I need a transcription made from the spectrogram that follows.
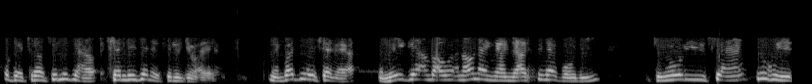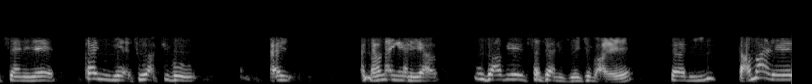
ဟုတ်ကဲ့ကျွန်တော်ဆွေးနွေးကြတော့အချက်လေးချက်နဲ့ဆွေးနွေးကြပါတယ်နံပါတ်1အချက်နဲ့အမေရိကန်အပေါင်းအနောက်နိုင်ငံများရှင်းတဲ့ပုံဒီဒီလိုဒီဆန်သူ့ကိုဆန်ရဲ့ကန့်ရဲ့အစိုးရဖြစ်ဖို့အဲအနောက်နိုင်ငံတွေကဥစားပြီးဆက်ဆက်နေခြင်းဖြစ်ပါတယ်အဲဒီ ဒါမှလည်း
